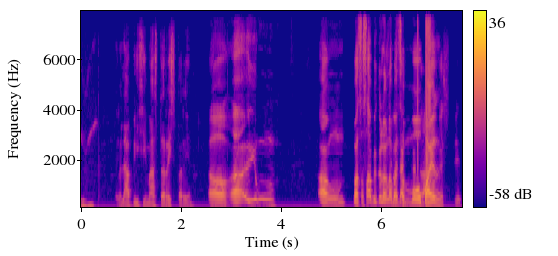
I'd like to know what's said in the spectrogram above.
Wala, PC Master Race pa rin. Oo. Ah, yung ang masasabi ko lang naman Diba sa mobile, din?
